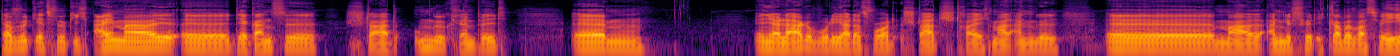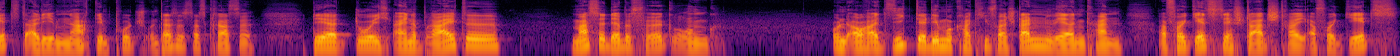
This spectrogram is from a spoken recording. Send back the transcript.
Da wird jetzt wirklich einmal äh, der ganze Staat umgekrempelt. Ähm, in der Lage wurde ja das Wort Staatsstreich mal, ange, äh, mal angeführt. Ich glaube, was wir jetzt erleben nach dem Putsch, und das ist das Krasse, der durch eine breite Masse der Bevölkerung und auch als Sieg der Demokratie verstanden werden kann, erfolgt jetzt der Staatsstreich, erfolgt jetzt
